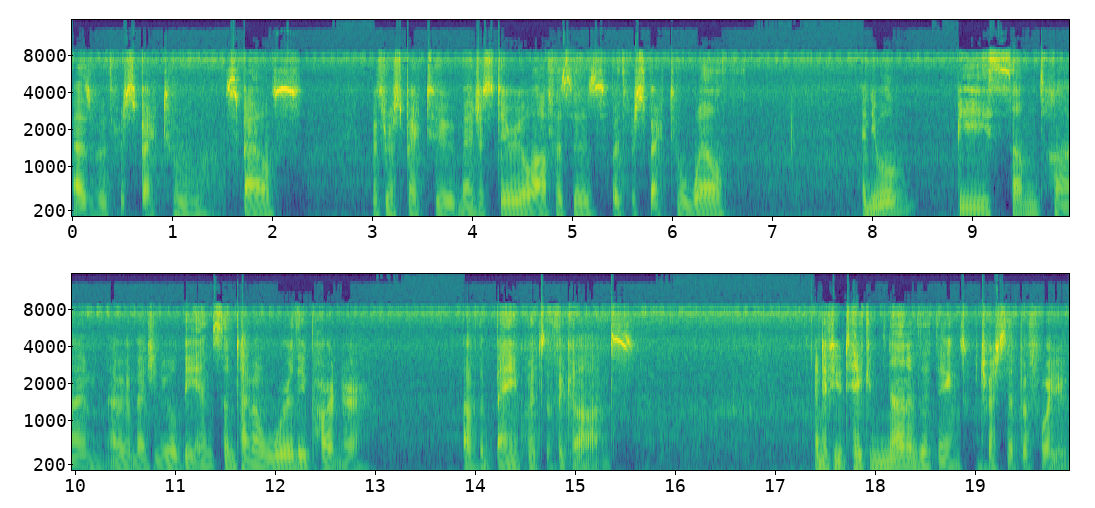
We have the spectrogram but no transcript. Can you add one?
as with respect to spouse, with respect to magisterial offices, with respect to wealth. And you will be sometime, I would imagine you will be in some time a worthy partner of the banquets of the gods. And if you take none of the things which are set before you,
